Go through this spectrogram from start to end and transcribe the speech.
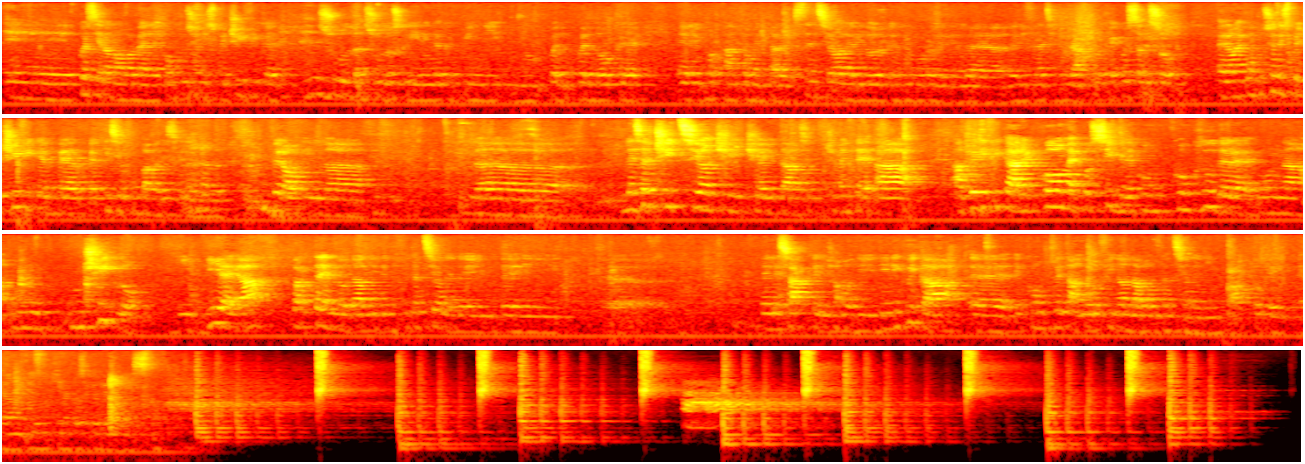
sull'equità. queste erano vabbè, le conclusioni specifiche sul, sullo screening, che quindi mh, quello che era importante aumentare l'estensione, ridurre, ridurre le, le, differenze geografiche, perché questo adesso erano le conclusioni specifiche per, per chi si occupava di screening, però l'esercizio ci, ci aiutava semplicemente a, a, verificare come è possibile con, concludere un, un, un, ciclo di, di EA partendo dall'identificazione eh, delle sacche diciamo, di, di, iniquità eh, e completandolo fino alla valutazione di impatto che erano le ultime cose che abbiamo visto.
